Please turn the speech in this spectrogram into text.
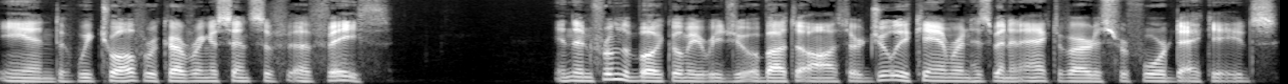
And week 12, recovering a sense of uh, faith. And then from the book, let me read you about the author. Julia Cameron has been an active artist for four decades.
